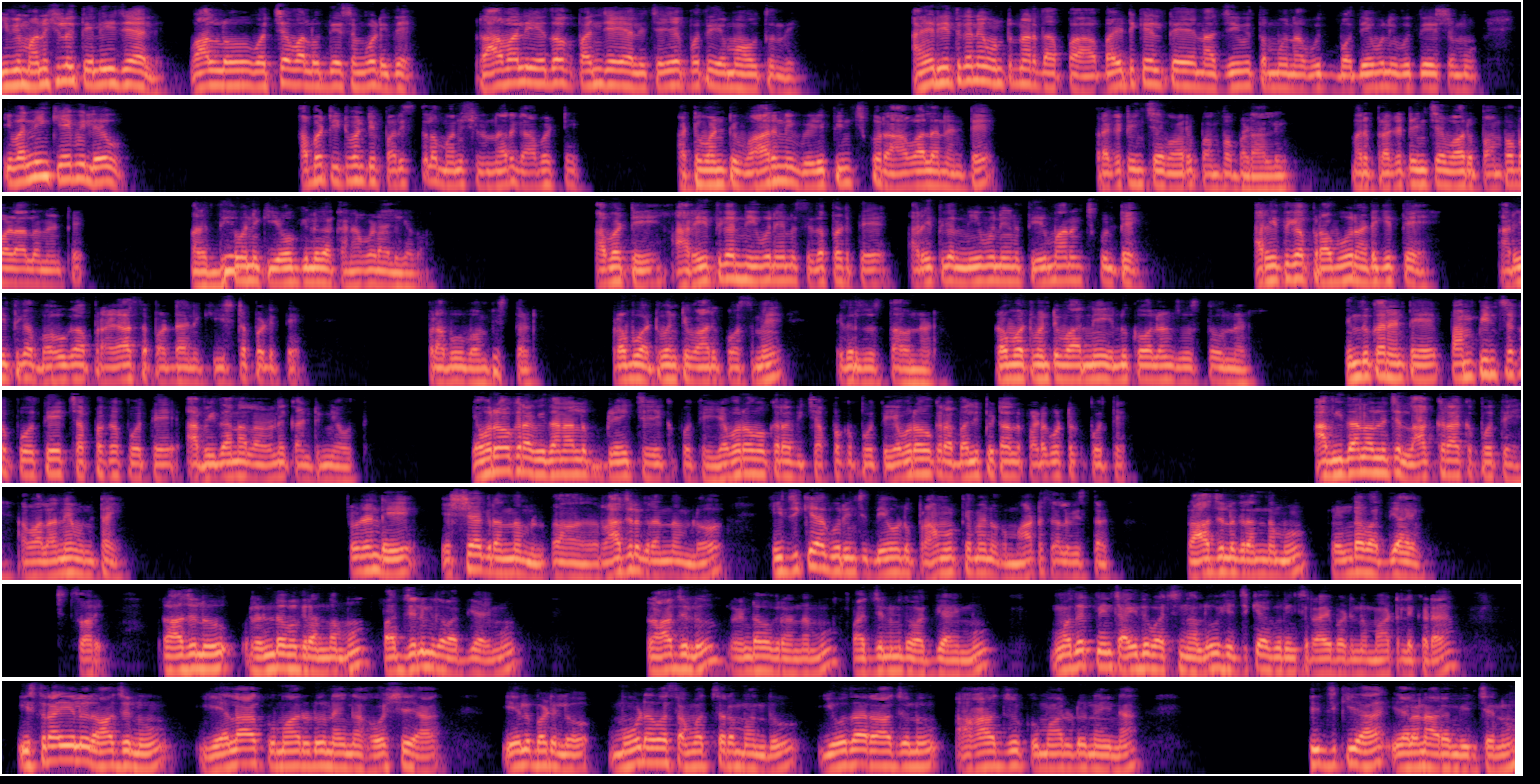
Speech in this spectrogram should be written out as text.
ఇవి మనుషులకు తెలియజేయాలి. వాళ్ళు వచ్చే వాళ్ళ ఉద్దేశం కూడా ఇదే. రావాలి ఏదో ఒక పని చేయాలి చేయకపోతే ఏమో అవుతుంది. అనే రీతిగానే ఉంటున్నారు తప్ప బయటికి వెళ్తే నా జీవితము నా దేవుని ఉద్దేశము ఇవన్నీ ఇంకేమీ లేవు. కాబట్టి ఇటువంటి పరిస్థితుల్లో మనుషులు ఉన్నారు కాబట్టి అటువంటి వారిని విడిపించుకు రావాలనంటే ప్రకటించేవారు పంపబడాలి. మరి ప్రకటించేవారు పంపబడాలనంటే మరి దేవునికి యోగ్యులుగా కనబడాలి కదా. కాబట్టి ఆ రీతిగా నీవు నేను సిద్ధపడితే ఆ రీతిగా నీవు నేను తీర్మానించుకుంటే ఆ రీతిగా ప్రభువుని అడిగితే ఆ రీతిగా బహుగా ప్రయాసపడడానికి ఇష్టపడితే ప్రభు పంపిస్తాడు. ప్రభు అటువంటి వారి కోసమే ఎదురు చూస్తా ఉన్నాడు. ప్రభు అటువంటి వారిని ఎన్నుకోవాలని చూస్తూ ఉన్నాడు. ఎందుకనంటే పంపించకపోతే చెప్పకపోతే ఆ విధానాలు అలానే కంటిన్యూ అవుతాయి. ఎవరో ఒకరు ఆ విధానాలు బ్రేక్ చేయకపోతే ఎవరో ఒకరు అవి చెప్పకపోతే ఎవరో ఒకరు బలిపీఠాలు పడగొట్టకపోతే ఆ విధానాల నుంచి లాక్ రాకపోతే అవి అలానే ఉంటాయి. చూడండి యష్యా గ్రంథంలో రాజుల గ్రంథంలో హిజికియా గురించి దేవుడు ప్రాముఖ్యమైన ఒక మాట సెలవిస్తాడు. రాజుల గ్రంథము రెండవ అధ్యాయం. సారీ రాజులు రెండవ గ్రంథము పద్దెనిమిదవ అధ్యాయము రాజులు రెండవ గ్రంథము పద్దెనిమిదవ అధ్యాయము. మొదటి నుంచి ఐదు వచనాలు హిజ్కియా గురించి రాయబడిన మాటలు ఇక్కడ. ఇస్రాయేలు రాజును ఎలా కుమారుడునైన హోషయ ఏలుబడిలో మూడవ సంవత్సరం మందు యోధరాజును అహాజు కుమారుడునైన హిజ్కియా ఏలనారంభించను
